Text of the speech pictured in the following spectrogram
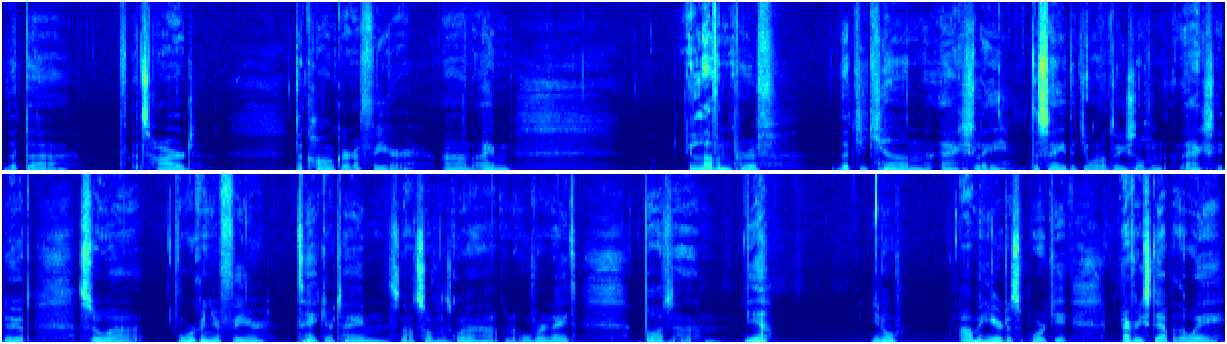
that uh, it's hard to conquer a fear, and I'm loving proof that you can actually decide that you want to do something and actually do it. So, uh, work on your fear, take your time. It's not something that's going to happen overnight, but um, yeah, you know, I'm here to support you every step of the way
